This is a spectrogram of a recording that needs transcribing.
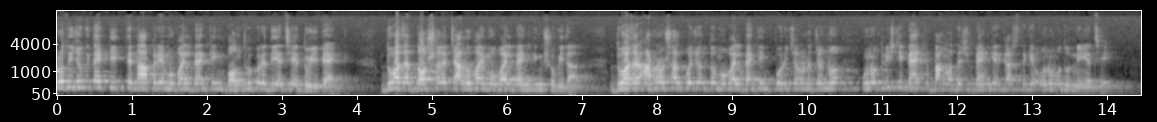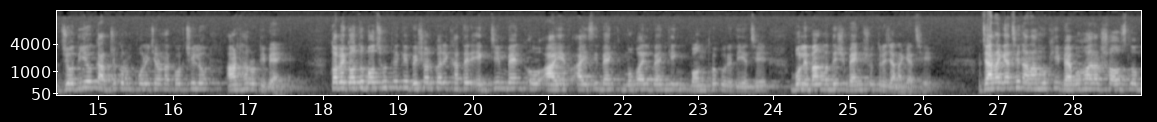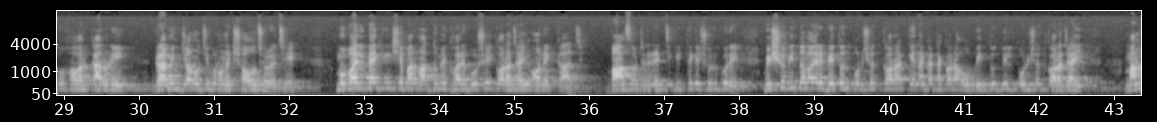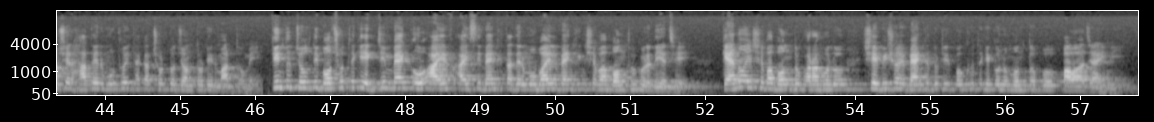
প্রতিযোগিতায় টিকতে না পেরে মোবাইল ব্যাংকিং বন্ধ করে দিয়েছে দুই ব্যাংক। দুহাজার দশ সালে চালু হয় মোবাইল ব্যাংকিং সুবিধা। দুহাজার আঠারো সাল পর্যন্ত মোবাইল ব্যাংকিং পরিচালনার জন্য উনত্রিশটি ব্যাংক বাংলাদেশ ব্যাংকের কাছ থেকে অনুমোদন নিয়েছে। যদিও কার্যক্রম পরিচালনা করছিল আঠারোটি ব্যাংক। তবে গত বছর থেকে বেসরকারি খাতের এক্সিম ব্যাংক ও আইএফআইসি ব্যাংক মোবাইল ব্যাংকিং বন্ধ করে দিয়েছে বলে বাংলাদেশ ব্যাংক সূত্রে জানা গেছে। জানা গেছে, নানামুখী ব্যবহার আর সহজলভ্য হওয়ার কারণেই গ্রামীণ জনজীবন অনেক সহজ হয়েছে। মোবাইল ব্যাংকিং সেবার মাধ্যমে ঘরে বসেই করা যায় অনেক কাজ। বাস ও ট্রেনের টিকিট থেকে শুরু করে বিশ্ববিদ্যালয়ের বেতন পরিশোধ করা, কেনাকাটা করা ও বিদ্যুৎ বিল পরিশোধ করা যায় মানুষের হাতের মুঠোয় থাকা ছোট্ট যন্ত্রটির মাধ্যমে। কিন্তু চলতি বছর থেকে এক্সিম ব্যাংক ও আইএফআইসি ব্যাংক তাদের মোবাইল ব্যাংকিং সেবা বন্ধ করে দিয়েছে। কেন এই সেবা বন্ধ করা হলো? সে বিষয়ে ব্যাংক দুটির পক্ষ থেকে কোনো মন্তব্য পাওয়া যায়নি।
